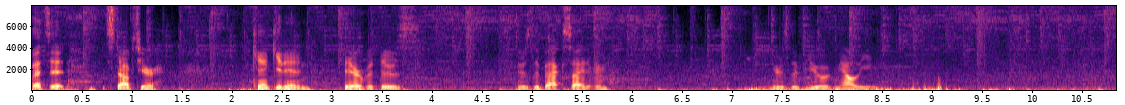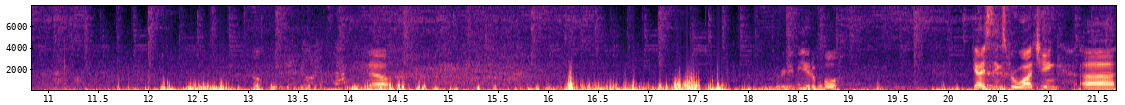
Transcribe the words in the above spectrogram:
Well, that's it. It stops here. Can't get in there, but there's there's the back side of him. And here's the view of Miaoli. No. Pretty beautiful. Guys, thanks for watching. Uh,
